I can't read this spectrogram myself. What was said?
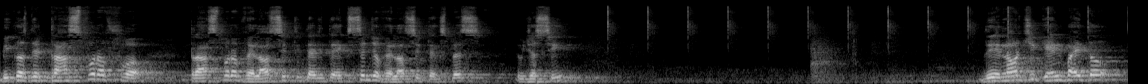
because the transfer of uh, transfer of velocity that is the exchange of velocity takes place you just see. The energy gained by the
